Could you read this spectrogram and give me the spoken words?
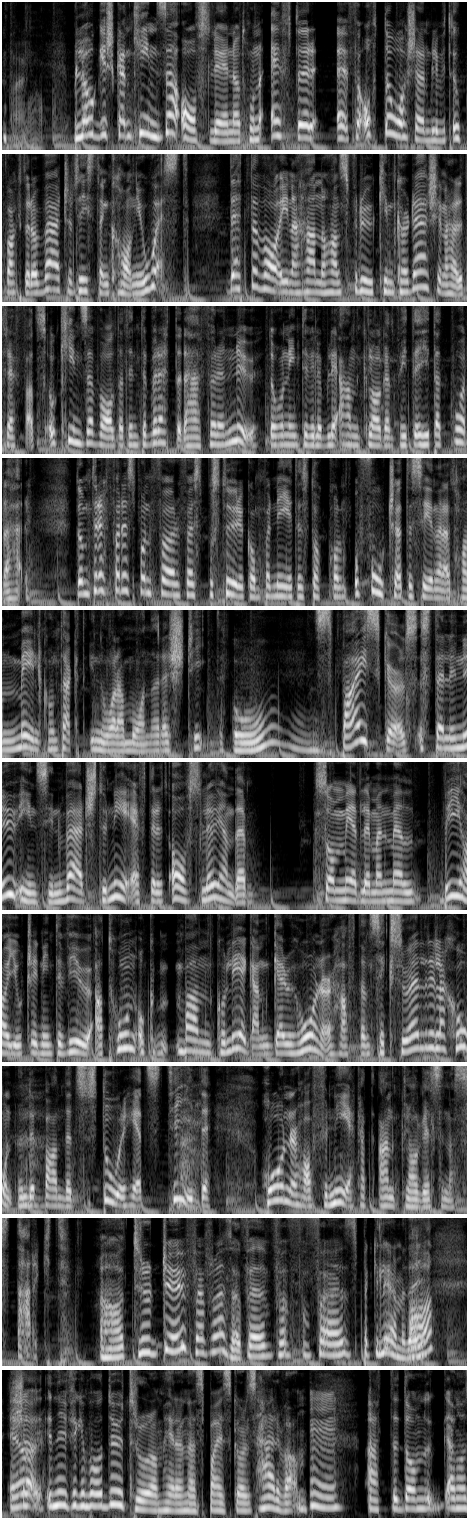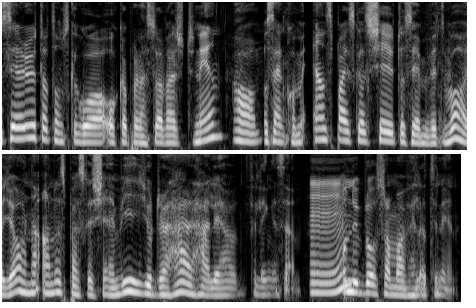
Bloggerskan Kinza avslöjar nu att hon efter, eh, för åtta år sedan blivit uppvaktad av världsartisten Kanye West. Detta var innan han och hans fru Kim Kardashian hade träffats och Kinza valt att inte berätta det här förrän nu då hon inte ville bli anklagad för att ha hittat på det här. De träffades på en förfest på Sturecompagniet i Stockholm och fortsatte senare att ha en mailkontakt i några månaders tid. Spice Girls ställer nu in sin världsturné efter ett avslöjande som medlemmen Mel B har gjort i en intervju att hon och bandkollegan Gary Horner haft en sexuell relation under bandets storhetstid. Horner har förnekat anklagelserna starkt. Ja, tror du, får jag fråga en sak? Får jag, får, får- får jag spekulera med dig? Ja, jag är nyfiken på vad du tror om hela den här Spice Girls-härvan. Att de annonserar ut att de ska gå och åka på den här stora världsturnén Ja. och sen kommer en Spice Girls-tjej ut och säger, men vet du vad, jag och den här andra Spice Girls-tjejen, vi gjorde det här härliga för länge sedan. Och nu blåser de av hela turnén.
